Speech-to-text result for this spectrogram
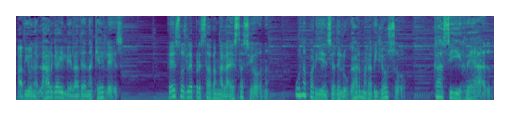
había una larga hilera de anaqueles. Estos le prestaban a la estación una apariencia de lugar maravilloso, casi irreal.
